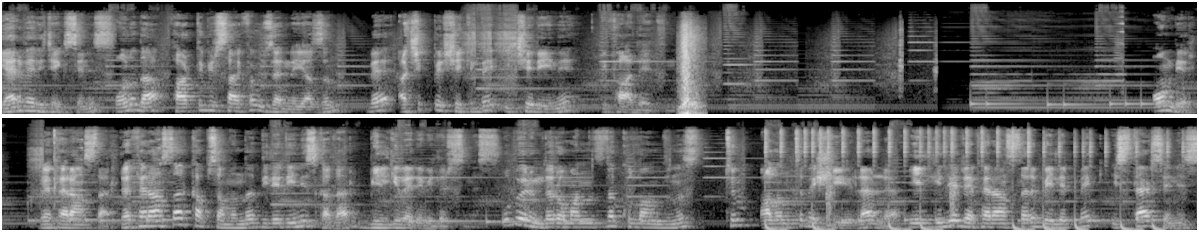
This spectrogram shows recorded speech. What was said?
yer verecekseniz onu da farklı bir sayfa üzerine yazın ve açık bir şekilde içeriğini ifade edin. 11. Referanslar. Referanslar kapsamında dilediğiniz kadar bilgi verebilirsiniz. Bu bölümde romanınızda kullandığınız tüm alıntı ve şiirlerle ilgili referansları belirtmek isterseniz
